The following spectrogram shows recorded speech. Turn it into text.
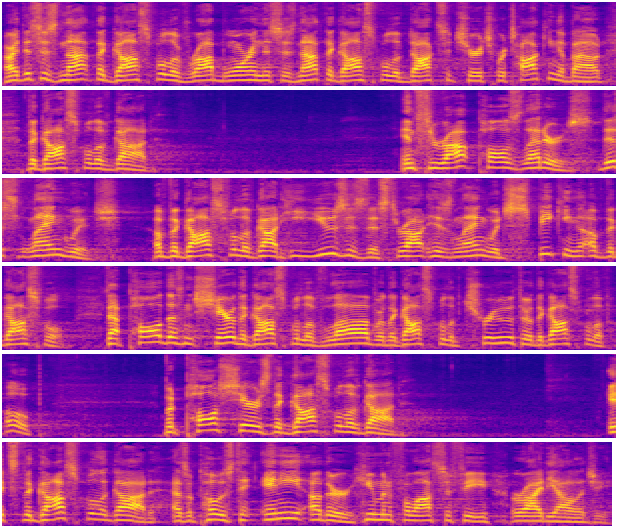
All right, this is not the gospel of Rob Warren. This is not the gospel of Doxa Church. We're talking about the gospel of God. And throughout Paul's letters, this language of the gospel of God, he uses this throughout his language, speaking of the gospel. That Paul doesn't share the gospel of love or the gospel of truth or the gospel of hope. But Paul shares the gospel of God. It's the gospel of God as opposed to any other human philosophy or ideology.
